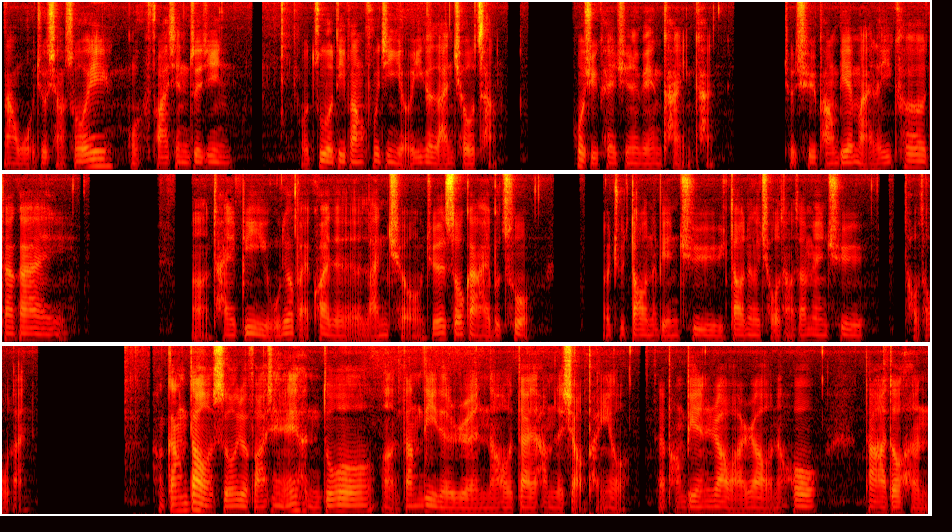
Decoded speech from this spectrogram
那我就想说，诶，我发现最近。我住的地方附近有一个篮球场，或许可以去那边看一看。就去旁边买了一颗大概呃台币五六百块的篮球，觉得手感还不错，我就到那边去，到那个球场上面去投投篮。刚到的时候就发现，哎，很多呃当地的人，然后带着他们的小朋友在旁边绕啊绕，然后大家都很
